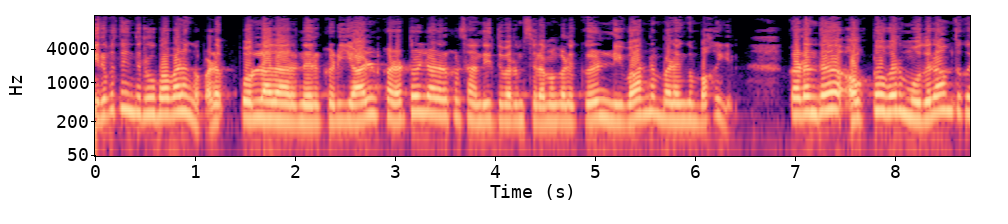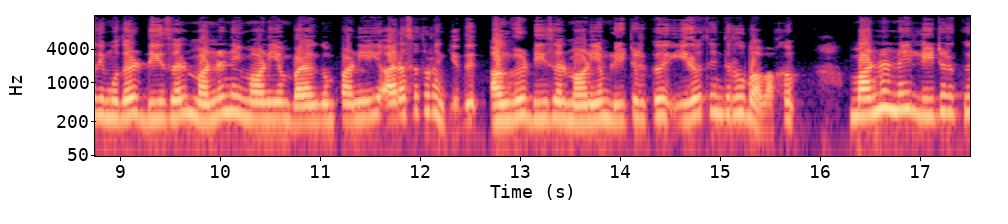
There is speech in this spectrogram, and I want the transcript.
இருபத்தைந்து ரூபாய் வழங்கப்படும். பொருளாதார நெருக்கடியால் கடற்தொழிலாளர்கள் சந்தித்து வரும் சிரமங்களுக்கு நிவாரணம் வழங்கும் வகையில் கடந்த அக்டோபர் முதலாம் தொகுதி முதல் டீசல் மண்ணெண்ணெய் மானியம் வழங்கும் பணியை அரசு தொடங்கியது. அங்கு டீசல் மானியம் லீட்டருக்கு இருபத்தைந்து ரூபாவாகும் மண்ணெண்ணெய் லீட்டருக்கு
